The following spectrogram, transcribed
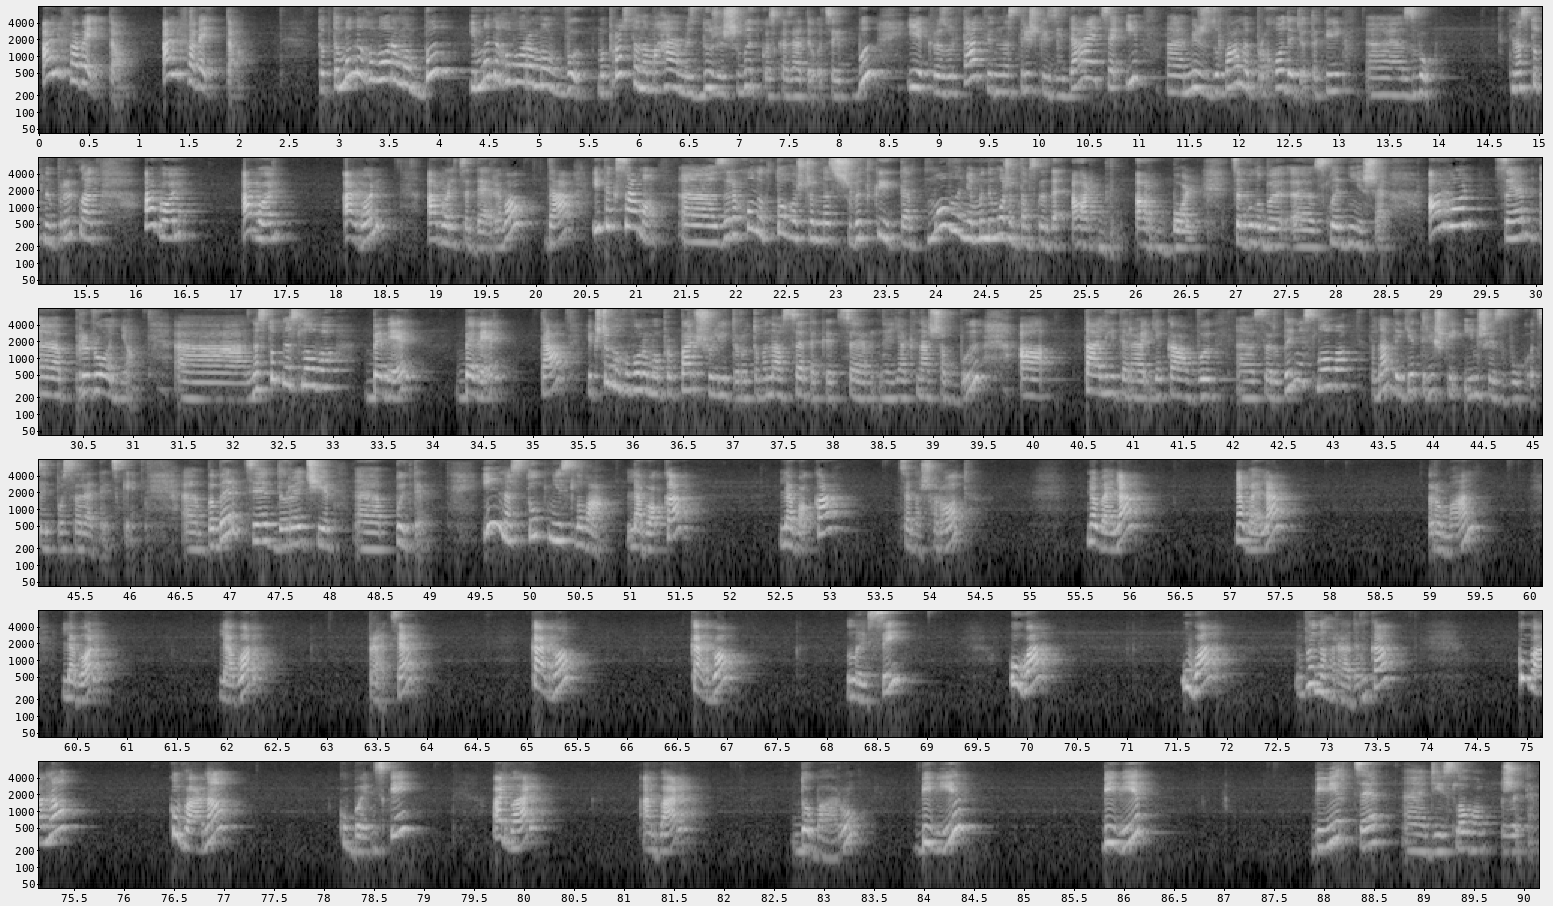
Альфаветто. Альфаветто. Тобто ми не говоримо Б, і ми не говоримо в. Ми просто намагаємось дуже швидко сказати оцей б, і як результат він у нас трішки з'їдається, і е, між зубами проходить отакий звук. Наступний приклад арболь, арболь, арболь. Арболь це дерево, да? і так само е, за рахунок того, що в нас швидкий темп мовлення, ми не можемо там сказати арб, арболь. Це було би е, складніше. Арболь це е, природньо. Е, наступне слово бевер, бевер. Та? Якщо ми говоримо про першу літеру, то вона все-таки це як наша Б, а та літера, яка в е, середині слова, вона дає трішки інший звук, оцей посередницький. Е, Бебер це, до речі, е, пити. І наступні слова: la boca – це наш рот, novela, novela – роман, labor, labor – праця, calvo, calvo – лисий, uva, uva – виноградинка, кубано, кубано, – кубинський, альвар, альвар – до бару, бівір, бівір, бівір – це е, дієслово жити.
